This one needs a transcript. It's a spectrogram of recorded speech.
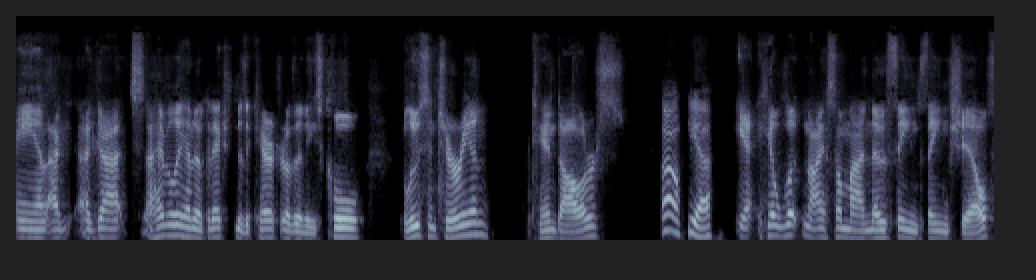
and I, I got, I really have no connection to the character other than he's cool. Blue Centurion, $10. Oh yeah. Yeah, he'll look nice on my no theme theme shelf.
